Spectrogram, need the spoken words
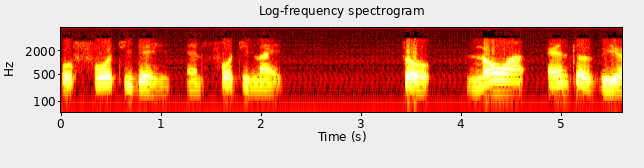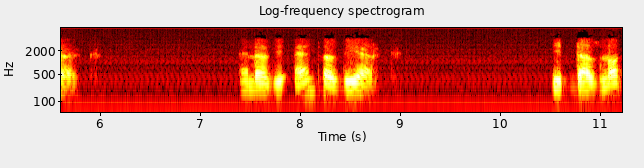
for 40 days and 40 nights. So Noah enters the ark, and as he enters the ark, it does not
